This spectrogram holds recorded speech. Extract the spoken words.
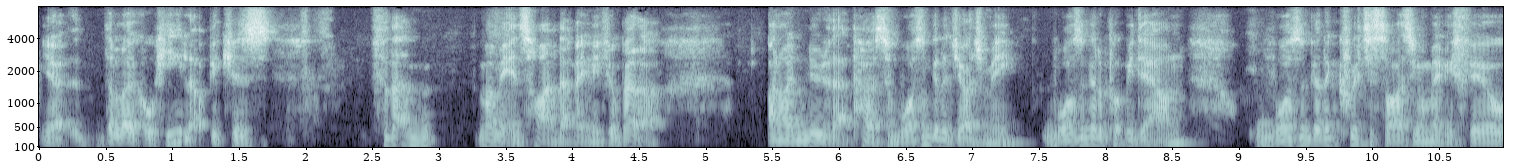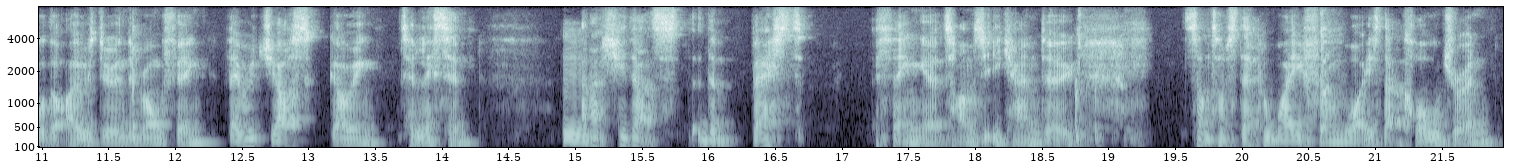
you know, the local healer because for that moment in time, that made me feel better. And I knew that person wasn't going to judge me, wasn't going to put me down, wasn't going to criticize me or make me feel that I was doing the wrong thing. They were just going to listen. Mm. And actually, that's the best thing at times that you can do sometimes step away from what is that cauldron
